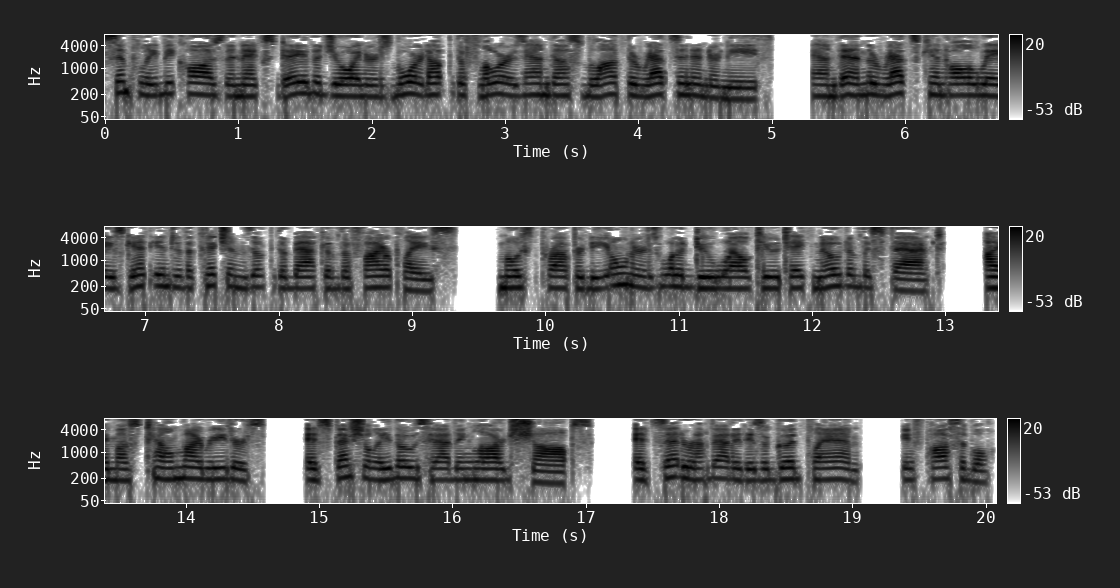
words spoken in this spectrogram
simply because the next day the joiners board up the floors and thus blot the rats in underneath. And then the rats can always get into the kitchens up the back of the fireplace. Most property owners would do well to take note of this fact. I must tell my readers, especially those having large shops, etc. that it is a good plan, if possible,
